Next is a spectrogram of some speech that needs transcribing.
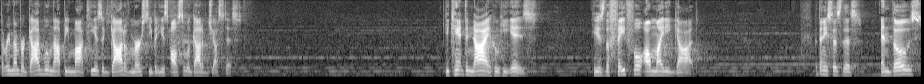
But remember, God will not be mocked. He is a God of mercy, but He is also a God of justice. He can't deny who He is. He is the faithful, almighty God. But then He says this and those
